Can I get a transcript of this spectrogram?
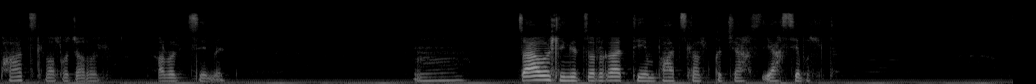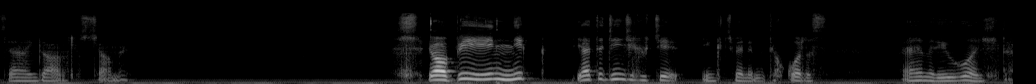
пазл болгож оруулсан юм байна. Аа. Заавал ингэ зураг тийм пазл болох гэж яахсан болт. За ингэ оруулчих байгаа юм байна. Яа би энэ нэг ядаж энэ шигвчээ ингэж мэн тэгэхгүй бол бас амар эвгүй байна л та.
